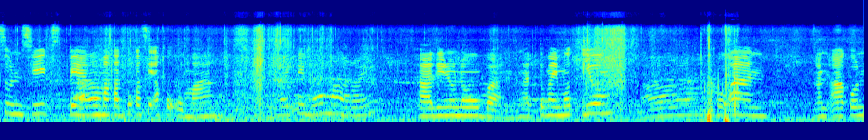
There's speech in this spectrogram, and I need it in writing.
sun 6, pero makadto kasi ako uma. May timo maray. Halinunuban. At may yung Ah. kuan. An akon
